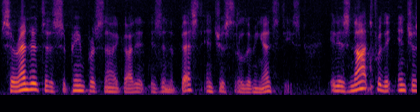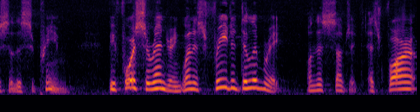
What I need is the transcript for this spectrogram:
Surrender to the Supreme Personality of Godhead is in the best interest of the living entities. It is not for the interest of the Supreme. Before surrendering, one is free to deliberate on this subject as far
